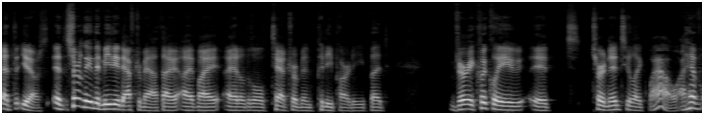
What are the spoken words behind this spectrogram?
at the, you know, certainly in the immediate aftermath, I, I, my, I had a little tantrum and pity party, but very quickly it turned into like, wow, I have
